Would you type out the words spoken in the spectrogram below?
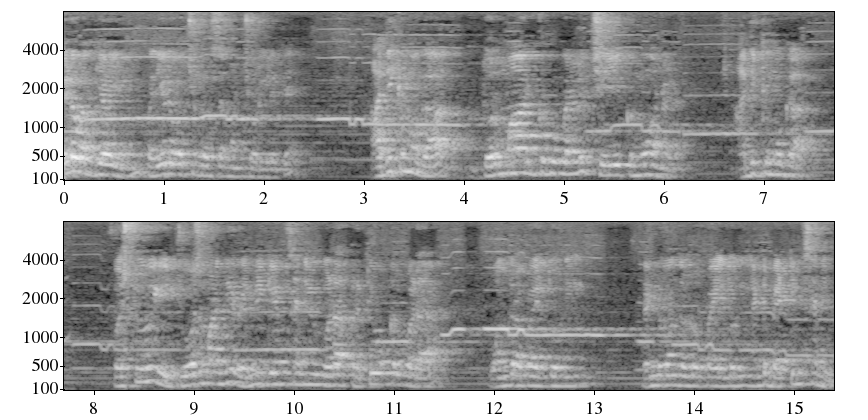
ఏడవ అధ్యాయం పదిహేడవ వచ్చిన ఒకసారి మనం చూడగలిగితే అధికముగా దుర్మార్గపు పనులు చేయకము అన్నాడు. అధికముగా. ఫస్ట్ ఈ జోజం అనేది రెమ్మి గేమ్స్ అనేవి కూడా ప్రతి ఒక్కరు కూడా వంద రూపాయలతోని రెండు వందల రూపాయలు అంటే బెట్టింగ్స్ అనేవి.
